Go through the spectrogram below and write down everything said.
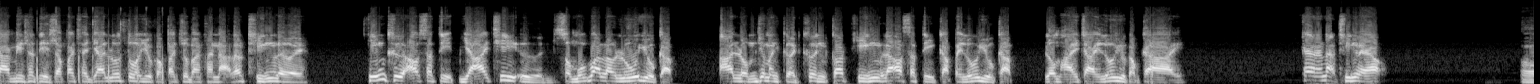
การมีสติสัมปชัญญะรู้ตัวอยู่กับปัจจุบันขณะแล้วทิ้งเลย ทิ้งคือเอาสติย้ายที่อื่น สมมุติว่าเรารู้อยู่กับอารมณ์ที่มันเกิดขึ้น ก็ทิ้งแล้วเอาสติกลับไปรู้อยู่กับ ลมหายใจรู้อยู่กับกาย แค่นั้นนะทิ้งแล้ว อ๋อ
